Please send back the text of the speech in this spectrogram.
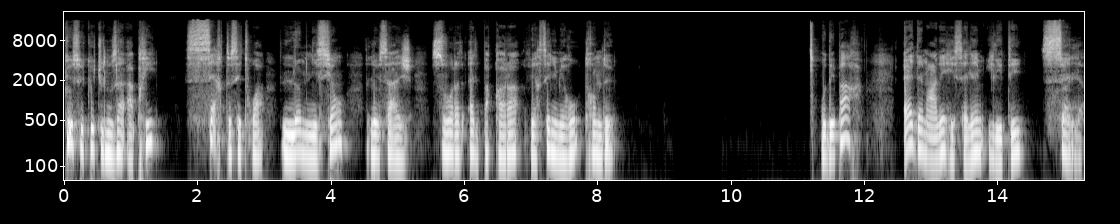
que ce que tu nous as appris. Certes, c'est toi, l'omniscient, le sage. Surat al-Baqarah, verset numéro 32. Au départ, Adam alayhi salam, il était seul.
